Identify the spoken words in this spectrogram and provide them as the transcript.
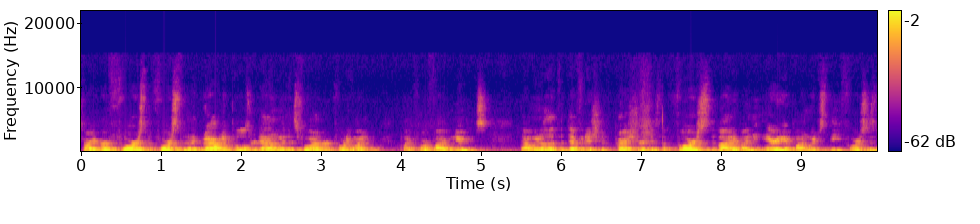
sorry, her force, the force that gravity pulls her down with is 441.45 newtons. Now we know that the definition of pressure is the force divided by the area upon which the force is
